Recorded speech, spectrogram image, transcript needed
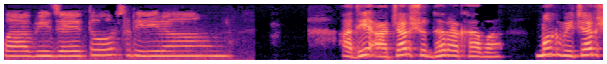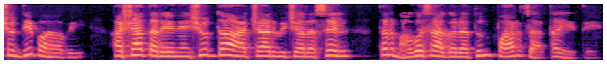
पाविजे तो श्रीराम. आधी आचार शुद्ध राखावा मग विचार शुद्धी पहावी. अशा तऱ्हेने शुद्ध आचार विचार असेल तर भवसागरातून पार जाता येते.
